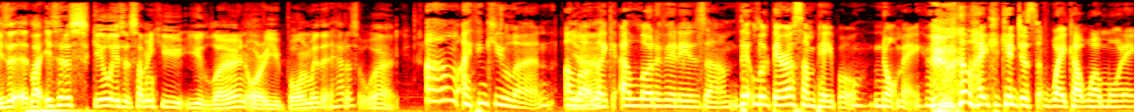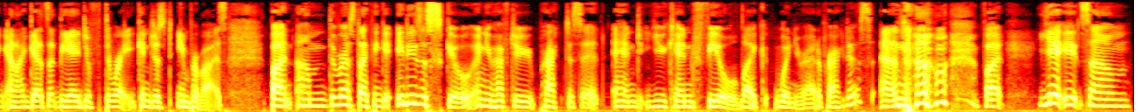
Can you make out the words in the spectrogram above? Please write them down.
Is it like is it a skill? Is it something you you learn, or are you born with it? How does it work? Um, I think you learn a Yeah. lot. Like a lot of it is, um, th- look, there are some people, not me, like you can just wake up one morning and I guess at the age of three can just improvise. But, um, the rest, I think it, it is a skill and you have to practice it and you can feel like when you're out of practice. And, um, but yeah, it's, um,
